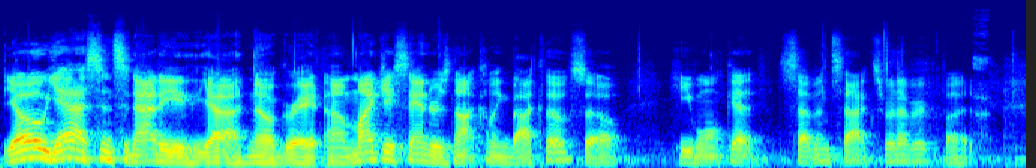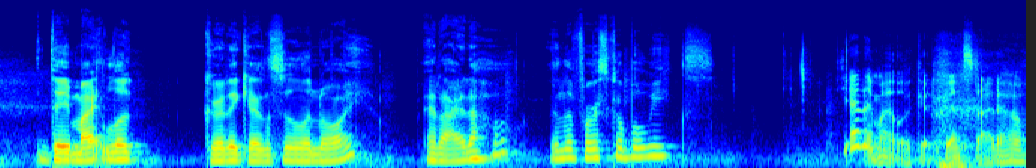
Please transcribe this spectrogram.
Yo, yeah, Cincinnati. Yeah, no, great. Um, Mike J. Sanders not coming back though, so he won't get seven sacks or whatever. But They might look good against Illinois and Idaho in the first couple weeks. yeah, they might look good against Idaho.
